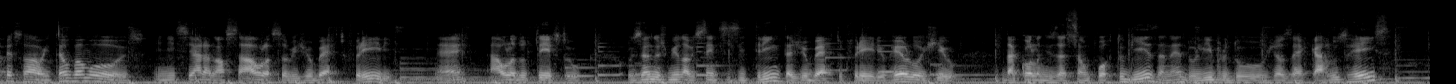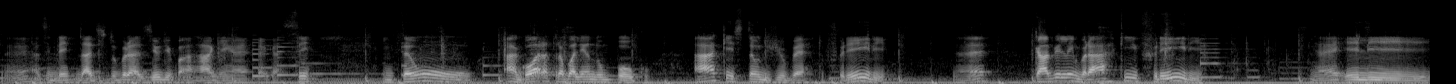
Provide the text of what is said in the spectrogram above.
pessoal, então vamos iniciar a nossa aula sobre Gilberto Freire, né? A aula do texto Os anos 1930, Gilberto Freire, o reelogio da colonização portuguesa, né? Do livro do José Carlos Reis, né? As identidades do Brasil de Van Hagen a FHC. Então, agora trabalhando um pouco a questão de Gilberto Freire, né? Cabe lembrar que Freire, né? Ele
